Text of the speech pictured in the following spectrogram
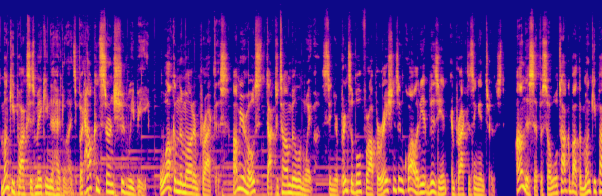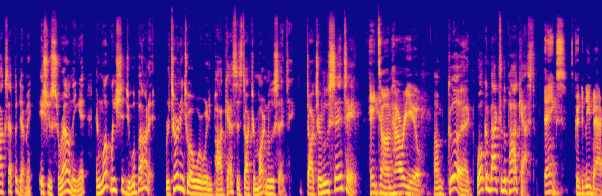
Monkeypox is making the headlines, but how concerned should we be? Welcome to Modern Practice. I'm your host, Dr. Tom Villanueva, Senior Principal for Operations and Quality at Vizient and practicing internist. On this episode, we'll talk about the monkeypox epidemic, issues surrounding it, and what we should do about it. Returning to our award winning podcast is Dr. Martin Lucenti. Dr. Lucenti. Hey, Tom, how are you? I'm good. Welcome back to the podcast. Thanks. It's good to be back.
